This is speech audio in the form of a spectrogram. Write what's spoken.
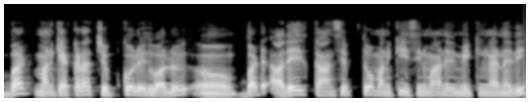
బట్ మనకి ఎక్కడా చెప్పుకోలేదు వాళ్ళు. బట్ అదే కాన్సెప్ట్తో మనకి ఈ సినిమా అనేది మేకింగ్ అనేది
